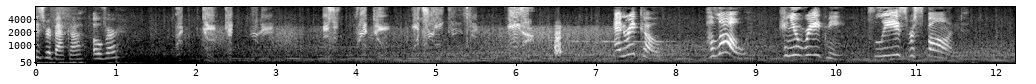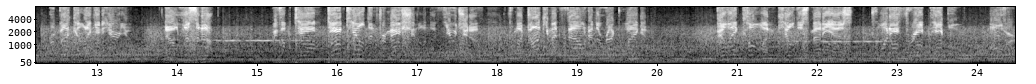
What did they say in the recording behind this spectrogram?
is Rebecca. Over. Rebecca, can you hear me? This is Rico. What's your location? Over. Enrico! Hello! Can you read me? Please respond. Rebecca, I can hear you. Now listen up. We've obtained detailed information on the fugitive from a document found in the wrecked wagon. Billy Coen killed as many as 23 people. Over.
